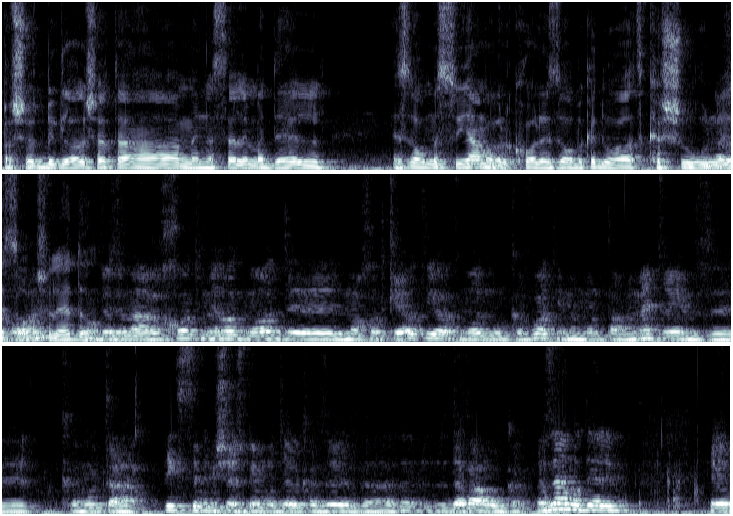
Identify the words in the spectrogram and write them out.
פשוט בגלל שאתה מנסה למדל אזור מסוים, אבל כל אזור בכדור הארץ קשור לאזור נכון, שלידו. וזה מערכות מאוד מאוד, אה, מערכות כאוטיות, מאוד מורכבות, עם המון פרמטרים, וכמות הפיקסלים שיש במודל כזה, זה דבר מורכב. אז זה המודלים. אה,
